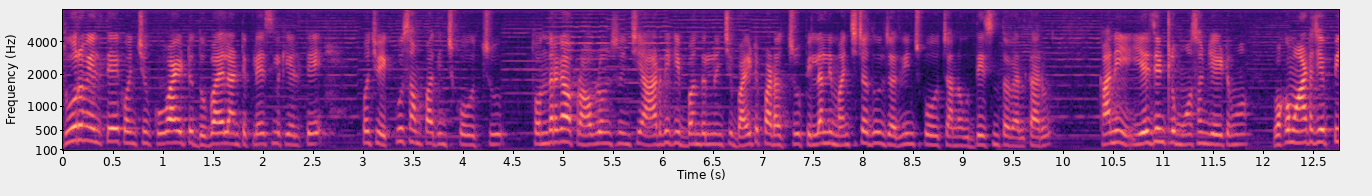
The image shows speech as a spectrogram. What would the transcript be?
దూరం వెళ్తే కొంచెం కువైట్ దుబాయ్ లాంటి ప్లేసులకి వెళ్తే కొంచెం ఎక్కువ సంపాదించుకోవచ్చు తొందరగా ప్రాబ్లమ్స్ నుంచి ఆర్థిక ఇబ్బందుల నుంచి బయటపడవచ్చు పిల్లల్ని మంచి చదువులు చదివించుకోవచ్చు అన్న ఉద్దేశంతో వెళ్తారు. కానీ ఏజెంట్లు మోసం చేయటము ఒక మాట చెప్పి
